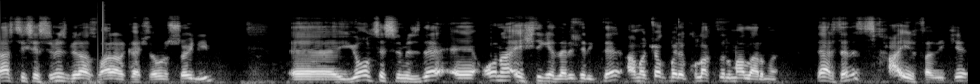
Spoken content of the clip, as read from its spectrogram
Lastik sesimiz biraz var arkadaşlar onu söyleyeyim. E, yol sesimiz de e, ona eşlik eder nitelikte ama çok böyle kulak tırmalar mı derseniz hayır tabii ki.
